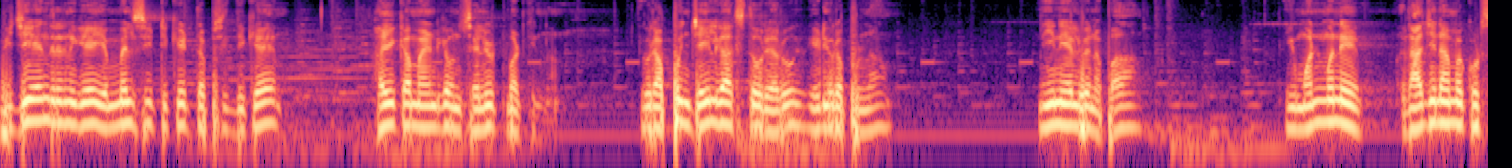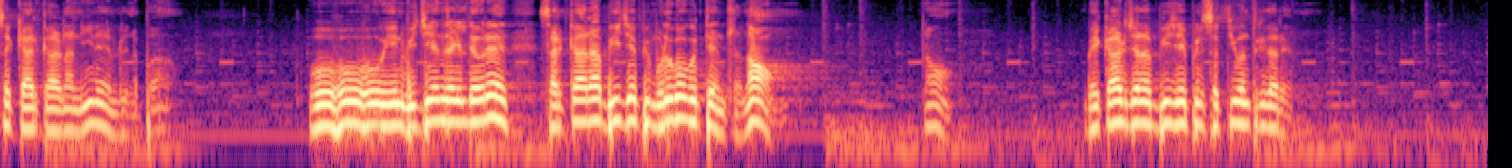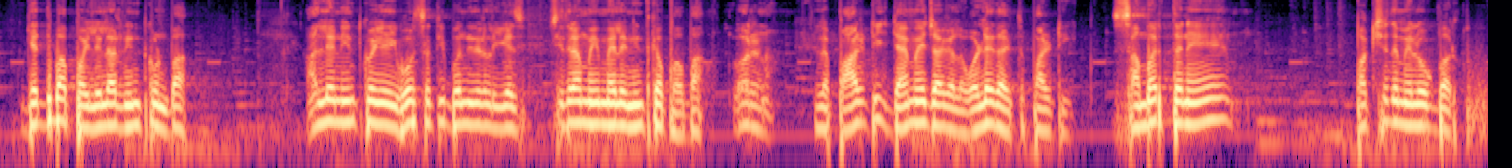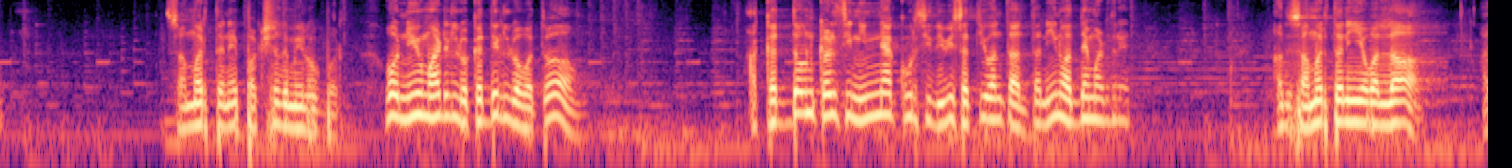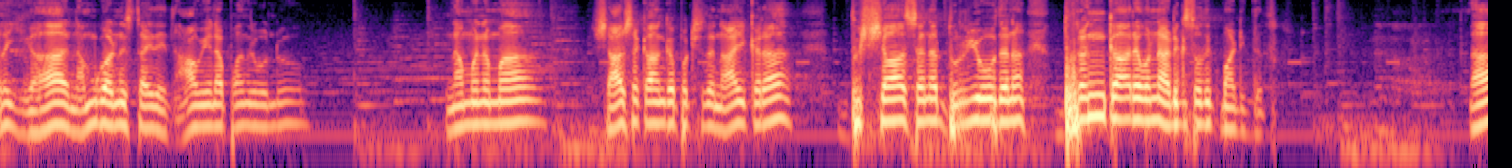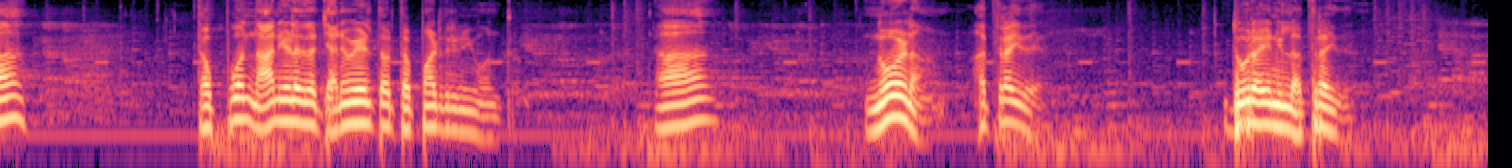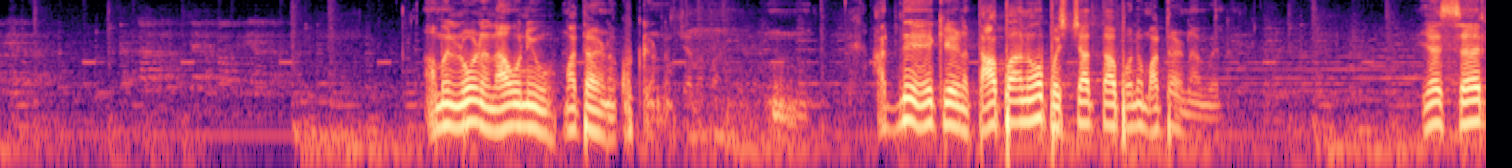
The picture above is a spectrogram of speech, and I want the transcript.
ವಿಜಯೇಂದ್ರನಿಗೆ M L C ticket ತಪ್ಪಿಸಿದ್ದಕ್ಕೆ ಹೈಕಮಾಂಡ್ಗೆ ಒಂದು ಸೆಲ್ಯೂಟ್ ಮಾಡ್ತೀನಿ ನಾನು. ಇವ್ರ ಅಪ್ಪನ ಜೈಲಿಗೆ ಹಾಕ್ಸ್ತವ್ರು ಯಾರು? ಯಡಿಯೂರಪ್ಪನ ನೀನೇ ಅಲ್ವೇನಪ್ಪ? ಈ ಮೊನ್ನೆ ರಾಜೀನಾಮೆ ಕೊಡ್ಸೋಕ್ಕೆ ಯಾರು ಕಾರಣ? ನೀನೇ ಅಲ್ವೇನಪ್ಪ? ಓಹೋ ಹೋ ಏನು ವಿಜಯೇಂದ್ರ ಇಲ್ದೇವ್ರೆ ಸರ್ಕಾರ ಬಿ ಜೆ ಪಿ ಮುಳುಗೋಗುತ್ತೆ ಅಂತ ನೋ. ನೋ. ಬೇಕಾರು ಜನ ಬಿ ಜೆ ಪಿಲಿ ಸತ್ಯವಂತರಿದ್ದಾರೆ ಗೆದ್ದು ಬಾಪ್ಪ ಇಲ್ಲೆಲ್ಲರೂ ನಿಂತ್ಕೊಂಡು ಬಾ. ಅಲ್ಲೇ ನಿಂತ್ಕೊ ಈ ಹೋದ ಸತಿ ಬಂದಿದ್ರಲ್ಲ ಈಗ ಸಿದ್ದರಾಮಯ್ಯ ಮೇಲೆ ನಿಂತ್ಕಪ್ಪ ಬಾ. ಹೋರೋಣ ಇಲ್ಲ ಪಾರ್ಟಿ ಡ್ಯಾಮೇಜ್ ಆಗಲ್ಲ ಒಳ್ಳೇದಾಯಿತು ಪಾರ್ಟಿ. ಸಮರ್ಥನೆ ಪಕ್ಷದ ಮೇಲೆ ಹೋಗ್ಬಾರ್ದು. ಸಮರ್ಥನೆ ಪಕ್ಷದ ಮೇಲೆ ಹೋಗ್ಬಾರ್ದು. ಓ ನೀವು ಮಾಡಿಲ್ವ ಕದ್ದಿರ್ಲ್ವ ಅವತ್ತು? ಆ ಕದ್ದವನ್ನು ಕಳಿಸಿ ನಿನ್ಯಾಕೆ ಕೂರಿಸಿದ್ದೀವಿ ಸತ್ಯವಂತ ಅಂತ. ನೀನು ಅದನ್ನೇ ಮಾಡಿದ್ರೆ? ಅದು ಸಮರ್ಥನೀಯವಲ್ಲ. ಅಲ್ಲ, ಈಗ ನಮಗೂ ಅನ್ನಿಸ್ತಾ ಇದೆ. ನಾವೇನಪ್ಪ ಅಂದ್ರೆ ಒಂದು ನಮ್ಮ ನಮ್ಮ ಶಾಸಕಾಂಗ ಪಕ್ಷದ ನಾಯಕರ ದುಶಾಸನ, ದುರ್ಯೋಧನ ದುರಂಕಾರವನ್ನು ಅಡಗಿಸೋದಕ್ಕೆ ಮಾಡಿದ್ದದು ತಪ್ಪು ಅಂತ ನಾನು ಹೇಳೋದಿಲ್ಲ ಜನ ಹೇಳ್ತಾವ್ರು ತಪ್ಪು ಮಾಡಿದ್ರಿ ನೀವು ಅಂತ. ನೋಡೋಣ ಹತ್ತಿರ ಇದೆ. ದೂರ ಏನಿಲ್ಲ, ಹತ್ರ ಇದೆ. ಆಮೇಲೆ ನೋಡೋಣ ನಾವು ನೀವು ಮಾತಾಡೋಣ ಕೂತ್ಕೊಂಡು. ಅದನ್ನೇ ಕೇಳೋಣ ತಾಪನೋ ಪಶ್ಚಾತ್ತಾಪನೋ ಮಾತಾಡೋಣ ಆಮೇಲೆ. Yes sir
